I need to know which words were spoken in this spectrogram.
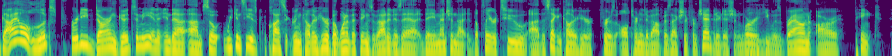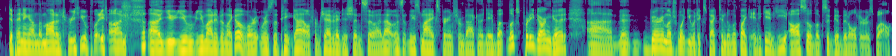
Guile looks pretty darn good to me, and, and uh, um, so we can see his classic green color here. But one of the things about it is that they mentioned that the player two, uh, the second color here for his alternative outfit is actually from Champion Edition, where mm-hmm. he was brown or pink depending on the monitor you played on, uh, you you you might have been like, oh, where, where's the pink guile from Champion Edition? So uh, that was at least my experience from back in the day. But looks pretty darn good. Uh, very much what you would expect him to look like. And again, he also looks a good bit older as well.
